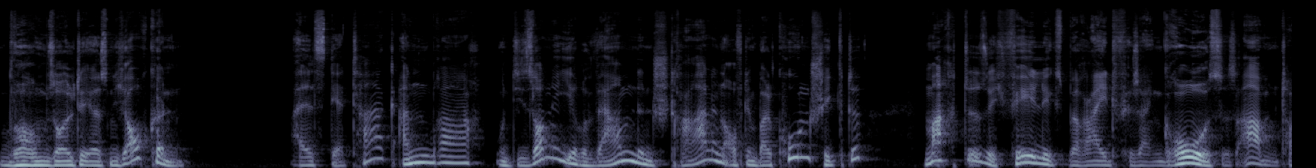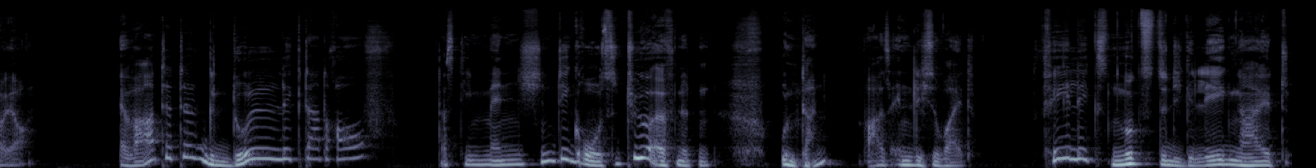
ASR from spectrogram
warum sollte er es nicht auch können? Als der Tag anbrach und die Sonne ihre wärmenden Strahlen auf den Balkon schickte, machte sich Felix bereit für sein großes Abenteuer. Er wartete geduldig darauf, dass die Menschen die große Tür öffneten, und dann war es endlich soweit. Felix nutzte die Gelegenheit,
